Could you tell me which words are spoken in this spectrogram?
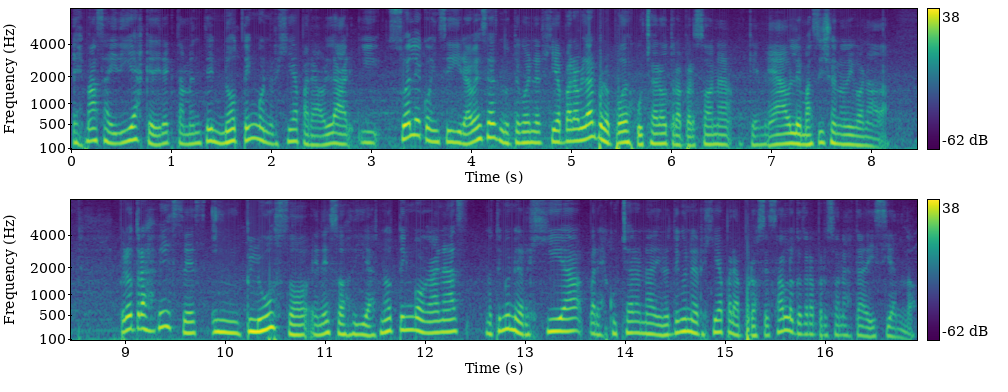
Es más, hay días que directamente no tengo energía para hablar y suele coincidir. A veces no tengo energía para hablar, pero puedo escuchar a otra persona que me hable más y yo no digo nada. Pero otras veces, incluso en esos días, no tengo ganas, no tengo energía para escuchar a nadie, no tengo energía para procesar lo que otra persona está diciendo.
